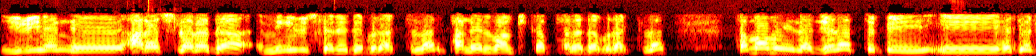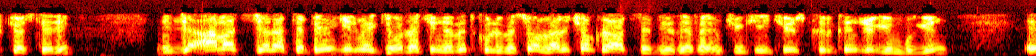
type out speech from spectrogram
yürüyen e, araçlara da, minibüslere de bıraktılar, panel van pikaplara da bıraktılar. Tamamıyla Cerattepe'yi e, hedef gösterip amaç Cerattepe'ye girmekti. Oradaki nöbet kulübesi onları çok rahatsız ediyordu efendim. Çünkü 240. gün bugün. Ee,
